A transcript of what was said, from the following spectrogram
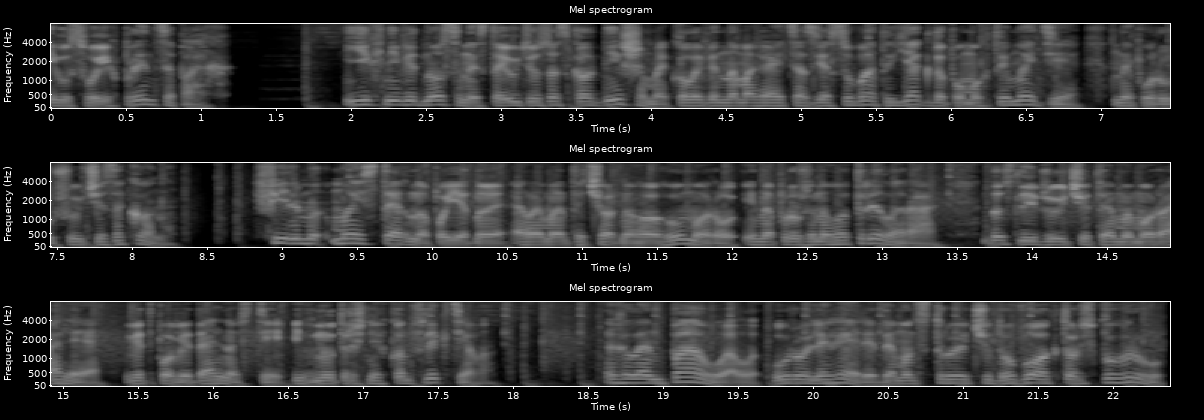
і у своїх принципах. Їхні відносини стають усе складнішими, коли він намагається з'ясувати, як допомогти Медді, не порушуючи закон. Фільм майстерно поєднує елементи чорного гумору і напруженого трилера, досліджуючи теми моралі, відповідальності і внутрішніх конфліктів. Глен Пауэлл у ролі Геррі демонструє чудову акторську гру,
